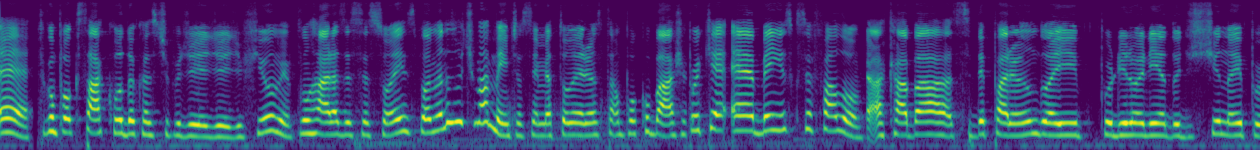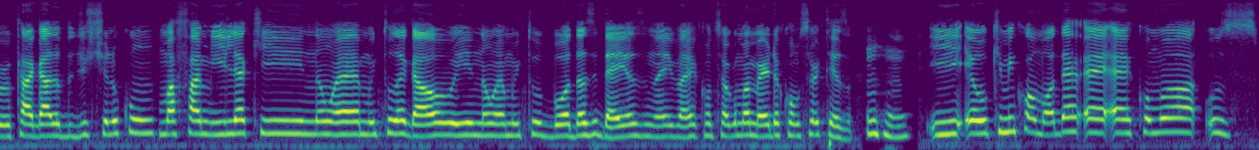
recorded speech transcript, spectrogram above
É, fico um pouco sacuda com esse tipo de, de, de filme, com raras exceções, pelo menos ultimamente, assim, a minha tolerância tá um pouco baixa, porque é bem isso que você falou. Acaba se deparando aí, por ironia do destino, aí, por cagada do destino, com uma família que não é muito legal e não é muito boa das ideias, né, e vai acontecer alguma merda com certeza. Uhum. E eu, o que me incomoda é, é, é como os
